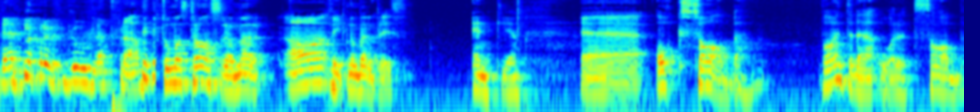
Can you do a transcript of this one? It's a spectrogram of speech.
Den har du googlat fram. Thomas Tranströmer Ja, fick Nobelpris. äntligen. Eh, och Saab. Var inte det året Saab?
